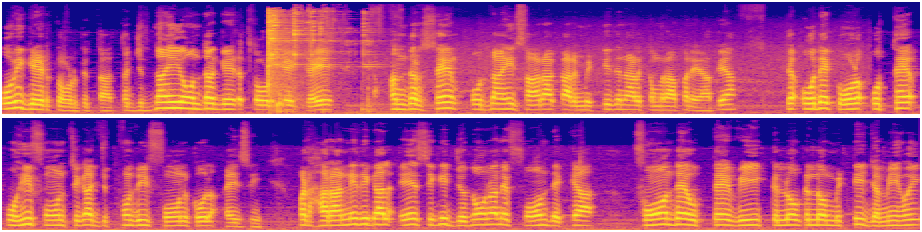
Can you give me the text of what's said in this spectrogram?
ਉਹ ਵੀ ਗੇਟ ਤੋੜ ਦਿੱਤਾ। ਤਾਂ ਜਿੱਦਾਂ ਹੀ ਉਹ ਅੰਦਰ ਗੇਟ ਤੋੜ ਕੇ ਗਏ, ਅੰਦਰ ਸੇਮ ਉਦਾਂ ਹੀ ਸਾਰਾ ਘਰ ਮਿੱਟੀ ਦੇ ਨਾਲ ਕਮਰਾ ਭਰਿਆ ਪਿਆ ਤੇ ਉਹਦੇ ਕੋਲ ਉੱਥੇ ਉਹੀ ਫੋਨ ਸੀਗਾ, ਜਿੱਥੋਂ ਦੀ ਫੋਨ ਕੋਲ ਆਈ ਸੀ। ਪਰ ਹੈਰਾਨੀ ਦੀ ਗੱਲ ਇਹ ਸੀ ਕਿ ਜਦੋਂ ਉਹਨਾਂ ਨੇ ਫੋਨ ਦੇਖਿਆ ਫੋਨ ਦੇ ਉੱਤੇ ਵੀ ਕਿਲੋ ਕਿਲੋ ਮਿੱਟੀ ਜੰਮੀ ਹੋਈ।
